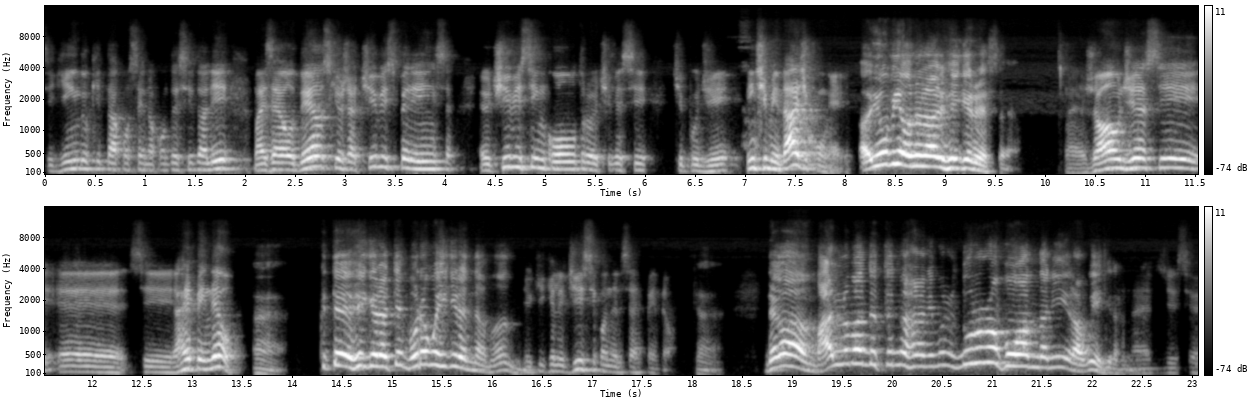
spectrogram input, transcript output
seguindo o que está sendo acontecido ali, mas é o Deus que eu já tive experiência, eu tive esse encontro, eu tive esse tipo de intimidade com ele. 어, 욥이 어느 날 회개를 했어요. É, Jó um dia se, é, se arrependeu. 예. 그때 회개할 때 뭐라고 해결했냐면 E o que, que ele disse quando ele se arrependeu? 내가 말로만 듣던 하나님을 눈으로 보았나니라고 얘기를 합니다. Né? Disse,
